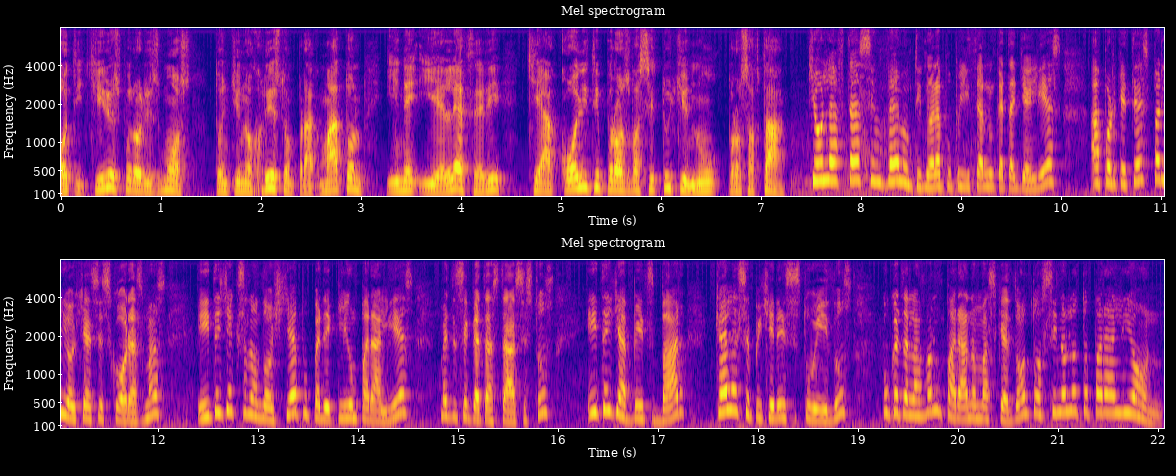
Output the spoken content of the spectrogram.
ότι κύριος προορισμός των κοινοχρήστων πραγμάτων είναι η ελεύθερη και ακόλυτη πρόσβαση του κοινού προς αυτά. Και όλα αυτά συμβαίνουν την ώρα που πληθαίνουν καταγγελίες από αρκετές περιοχές της χώρας μας, είτε για ξενοδοχεία που περικλείουν παραλίες με τις εγκαταστάσεις τους, είτε για beach bar και άλλες επιχειρήσεις του είδους που καταλαμβάνουν παράνομα σχεδόν το σύνολο των παραλιών.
